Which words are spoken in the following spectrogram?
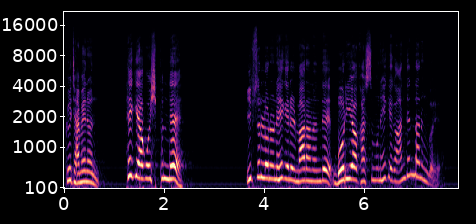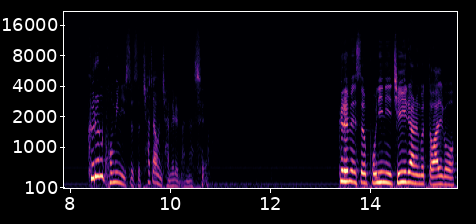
그 자매는 회개하고 싶은데 입술로는 회개를 말하는데 머리와 가슴은 회개가 안 된다는 거예요. 그런 고민이 있어서 찾아온 자매를 만났어요. 그러면서 본인이 죄인이라는 것도 알고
